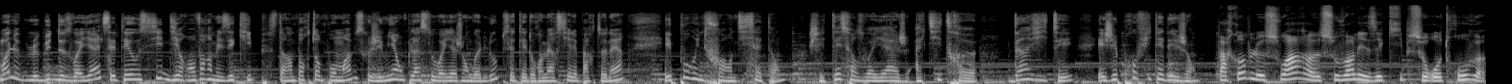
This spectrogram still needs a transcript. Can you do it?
Moi, le, but de ce voyage, c'était aussi de dire au revoir à mes équipes. C'était important pour moi parce que j'ai mis en place le voyage en Guadeloupe. C'était de remercier les partenaires. Et pour une fois, en 17 ans, j'étais sur ce voyage à titre euh, d'invité et j'ai profité des gens. Par contre, le soir, euh, souvent les équipes se retrouvent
